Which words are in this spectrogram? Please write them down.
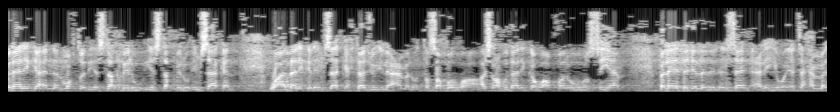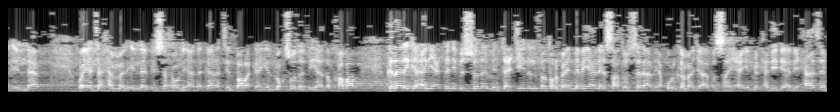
وذلك أن المفطر يستقبل يستقبل امساكا وذلك الإمساك يحتاج إلى عمل والتصبر وأشرف ذلك وأفضله هو الصيام. فلا يتجلد الإنسان عليه ويتحمل الا ويتحمل إلا بسحور. لهذا كانت البركة هي المقصودة في هذا الخبر. كذلك أن يعتني بالسنن من تعجيل الفطر فإن النبي عليه الصلاة والسلام يقول كما جاء في الصحيحين من حديث أبي حازم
